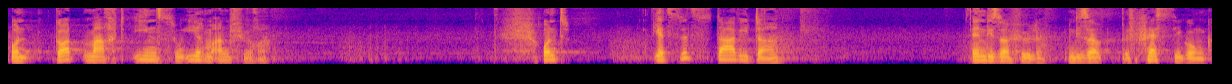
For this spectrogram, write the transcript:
Und Gott macht ihn zu ihrem Anführer. Und Jetzt sitzt David da in dieser Höhle, in dieser Befestigung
